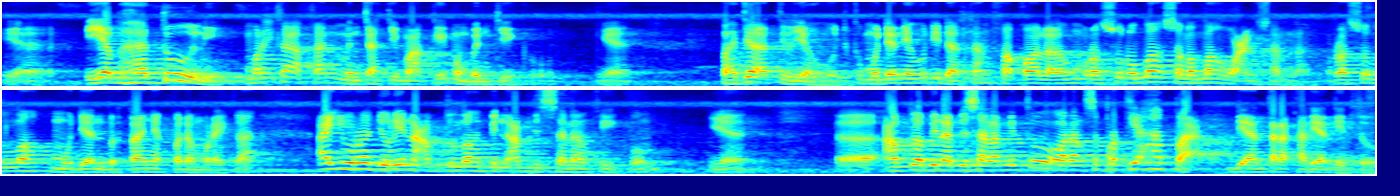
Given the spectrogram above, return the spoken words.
ya ia nih mereka akan mencaci maki membenciku ya Fajatil Yahud. Kemudian Yahudi datang faqala lahum Rasulullah sallallahu alaihi wasallam. Rasulullah kemudian bertanya kepada mereka, "Ayu rajulin Abdullah bin Abdussalam fikum?" Ya. Uh, Abdullah bin Abdussalam itu orang seperti apa di antara kalian itu?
